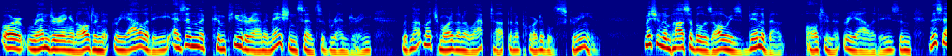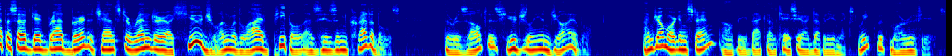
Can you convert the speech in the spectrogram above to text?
or rendering an alternate reality, as in the computer animation sense of rendering, with not much more than a laptop and a portable screen. Mission Impossible has always been about alternate realities, and this episode gave Brad Bird a chance to render a huge one with live people as his Incredibles. The result is hugely enjoyable. I'm Joe Morgenstern. I'll be back on KCRW next week with more reviews.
